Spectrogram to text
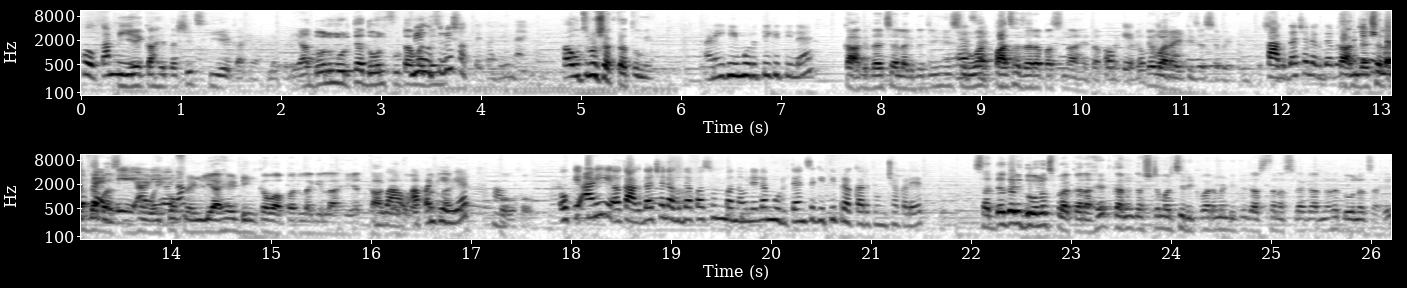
हो का? ही मी एक आहे तशीच ही एक आहे आपल्याकडे. या दोन मूर्त्या दोन मी फुटामध्ये उचलू शकते का? ही नाही. हा उचलू शकता तुम्ही. आणि ही मूर्ती कितीला आहे? कागदाच्या लगद्याची ही सुरुवात सर. पाच हजारापासून आहेत ओके, आपल्याकडे ते ओके. व्हरायटी जसे भेटतील. कागदाच्या लगद्यापासून म्हणजे कागदाच्या लगद्यापासून इको? फ्रेंडली आहे डिंक वापरला गेला आहे यात कागद आपण वापरला ठेवूयात? आहे. हा. हो हो ओके आणि कागदाच्या लगद्यापासून बनवलेल्या मूर्त्यांचे किती प्रकार तुमच्याकडे आहेत सध्या तरी दोनच प्रकार आहेत कारण कस्टमरची रिक्वायरमेंट इथे जास्त नसल्या कारणाने दोनच आहेत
